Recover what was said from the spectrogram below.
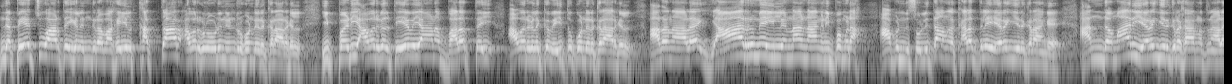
இந்த பேச்சுவார்த்தைகள் என்கிற வகையில் கத்தார் அவர்களோடு நின்று கொண்டிருக்கிறார்கள். இப்படி அவர்கள் தேவையான பலத்தை அவர்களுக்கு வைத்துக் கொண்டிருக்கிறார்கள். அதனால் யாருமே இல்லைன்னா நாங்க நிற்போம்டா அப்படின்னு சொல்லித்தான் அவங்க களத்திலே இறங்கி இருக்கிறாங்க அந்த மாதிரி இறங்கி இருக்கிற காரணத்தினால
